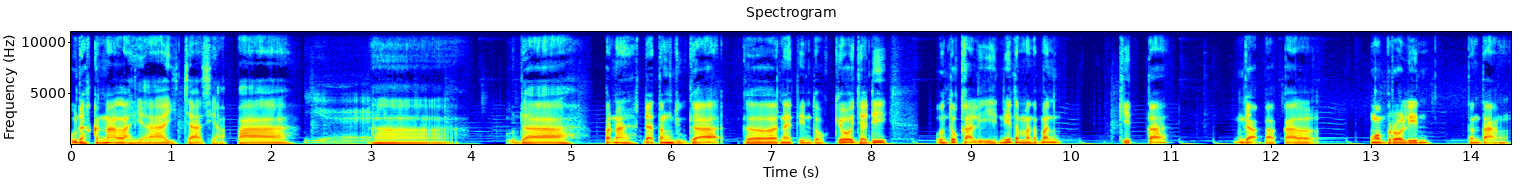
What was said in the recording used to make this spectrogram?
udah kenal lah ya Ica siapa. Yeah. Uh, udah pernah datang juga ke Night in Tokyo. Jadi untuk kali ini teman-teman kita nggak bakal ngobrolin tentang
